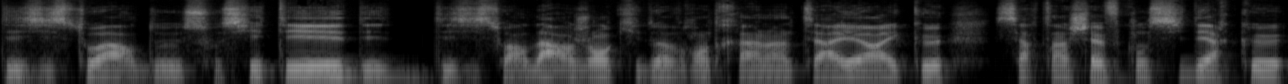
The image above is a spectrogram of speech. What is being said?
des histoires de société, des, des histoires d'argent qui doivent rentrer à l'intérieur et que certains chefs considèrent que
